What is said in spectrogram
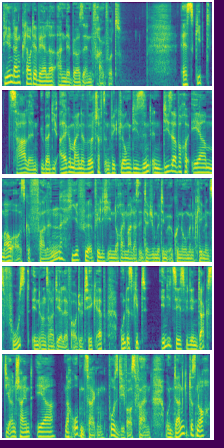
Vielen Dank, Claudia Werle an der Börse in Frankfurt. Es gibt Zahlen über die allgemeine Wirtschaftsentwicklung, die sind in dieser Woche eher mau ausgefallen. Hierfür empfehle ich Ihnen noch einmal das Interview mit dem Ökonomen Clemens Fuß in unserer DLF Audiothek App. Und es gibt Indizes wie den DAX, die anscheinend eher nach oben zeigen, positiv ausfallen. Und dann gibt es noch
